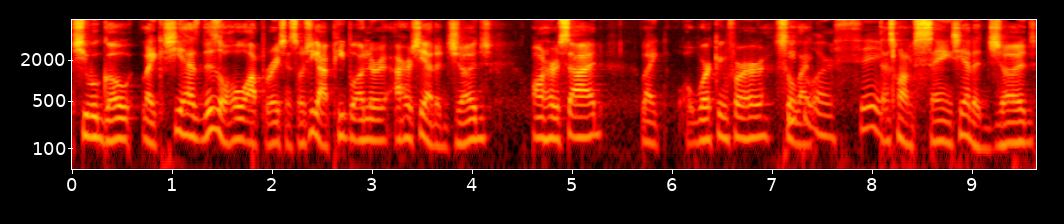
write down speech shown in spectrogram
she will go like she has this is a whole operation, so she got people under. I heard she had a judge on her side, like working for her. So People like are sick. that's what I'm saying. She had a judge,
